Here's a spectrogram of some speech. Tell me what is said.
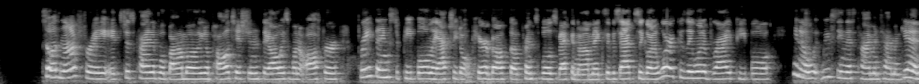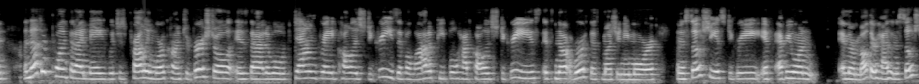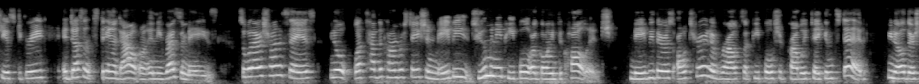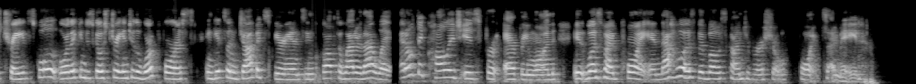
So it's not free. It's just kind of Obama, you know, politicians, they always want to offer free things to people and they actually don't care about the principles of economics if it's actually going to work because they want to bribe people you know, we've seen this time and time again. Another point that I made, which is probably more controversial, is that it will downgrade college degrees. If a lot of people have college degrees, it's not worth as much anymore. An associate's degree, if everyone and their mother has an associate's degree, it doesn't stand out on any resumes. So what I was trying to say is, you know, let's have the conversation. Maybe too many people are going to college. Maybe there's alternative routes that people should probably take instead you know, there's trade school, or they can just go straight into the workforce and get some job experience and go up the ladder that way. I don't think college is for everyone. It was my point, and that was the most controversial point I made.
